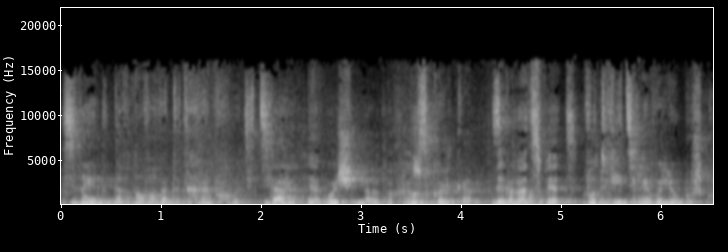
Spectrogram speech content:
Зинаида, давно вы в этот храм ходите? Да, я очень давно хожу. Ну, сколько? Лет 25. Вот видели вы Любушку?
